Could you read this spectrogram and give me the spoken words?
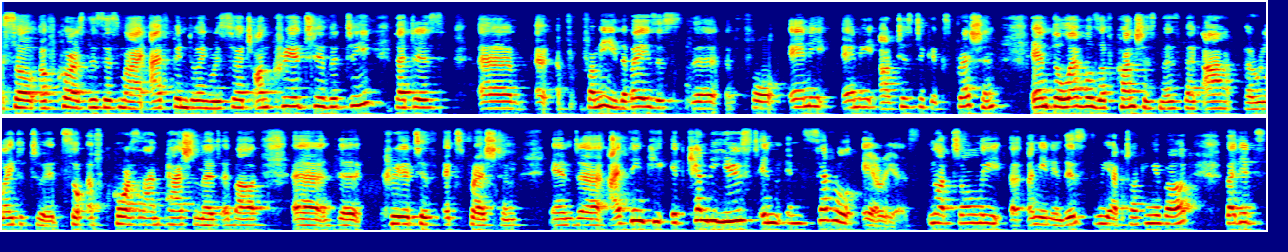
So of course, this is my. I've been doing research on creativity. That is, um, uh, for me, the basis uh, for any any artistic expression and the levels of consciousness that are uh, related to it. So of course, I'm passionate about uh, the creative expression. And uh, I think it can be used in, in several areas, not only, uh, I mean, in this we are talking about, but it's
